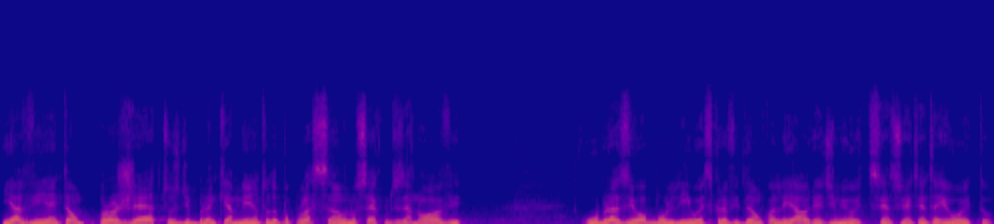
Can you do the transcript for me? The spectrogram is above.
E havia então projetos de branqueamento da população no século XIX. O Brasil aboliu a escravidão com a Lei Áurea de 1888,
